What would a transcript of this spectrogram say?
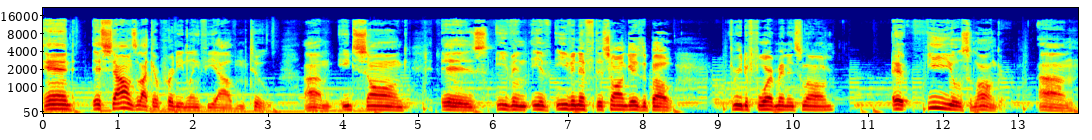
and it sounds like a pretty lengthy album too. Um, each song is even if even if the song is about three to four minutes long, it feels longer. Um,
